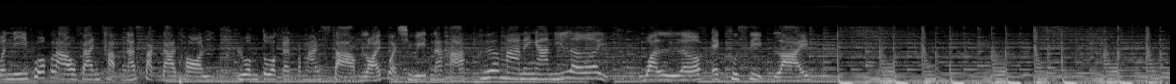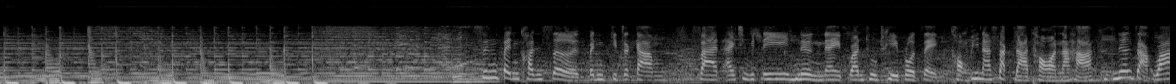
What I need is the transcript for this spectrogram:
วันนี้พวกเราแฟนคลับนัดสักดาทรรวมตัวกันประมาณ 300 กว่าชีวิตนะคะ เพื่อมาในงานนี้เลย One Love Exclusive Live เป็นคอนเสิร์ต เป็นกิจกรรมแฟนแอคทิวิตี้หนึ่งใน One Two Three Project ของพี่นัทศักดาธรนะคะ เนื่องจากว่า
